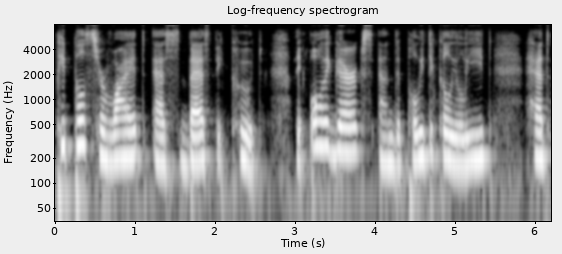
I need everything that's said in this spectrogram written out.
People survived as best they could. The oligarchs and the political elite had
